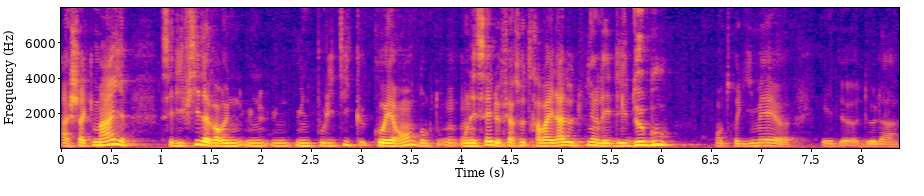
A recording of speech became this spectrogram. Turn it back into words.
à chaque maille, c'est difficile d'avoir une, politique cohérente. Donc on, essaye de faire ce travail-là, de tenir les, deux bouts, entre guillemets, euh, et de, la,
